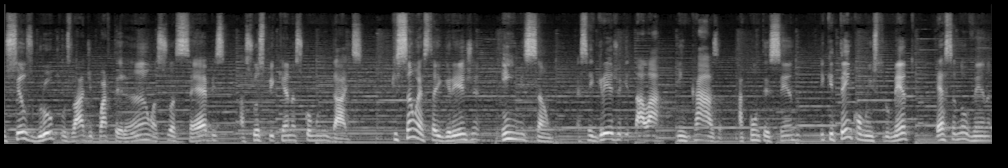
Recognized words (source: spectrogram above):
os seus grupos lá de quarteirão, as suas sebes, as suas pequenas comunidades, que são esta igreja em missão, essa igreja que está lá em casa acontecendo e que tem como instrumento essa novena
